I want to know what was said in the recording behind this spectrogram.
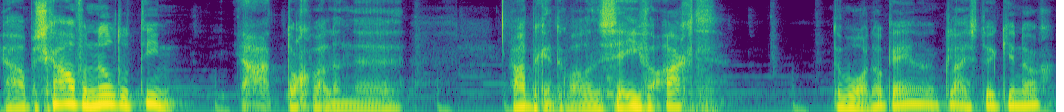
Ja, op een schaal van 0 tot 10. Ja, toch wel een, eh ja, het begint toch wel een 7, 8 te worden. Oké, een klein stukje nog.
